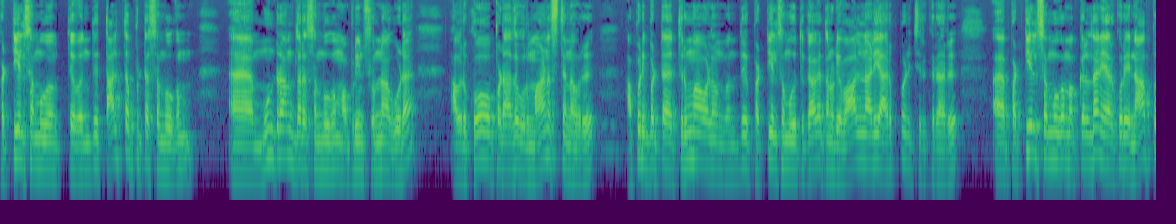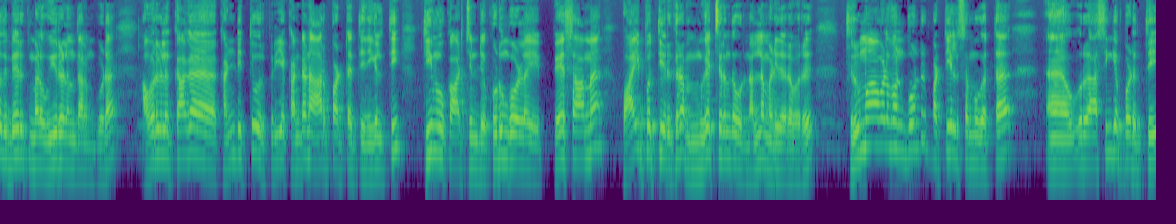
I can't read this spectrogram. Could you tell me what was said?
பட்டியல் சமூகத்தை வந்து தாழ்த்தப்பட்ட சமூகம் மூன்றாம் தர சமூகம் அப்படின்னு சொன்னால் கூட அவர் கோவப்படாத ஒரு மானஸ்தன் அவர். அப்படிப்பட்ட திருமாவளவன் வந்து பட்டியல் சமூகத்துக்காக தன்னுடைய வாழ்நாளை அர்ப்பணிச்சிருக்கிறாரு. பட்டியல் சமூக மக்கள் தான் ஏறக்குறைய நாற்பது பேருக்கு மேலே உயிரிழந்தாலும் கூட அவர்களுக்காக கண்டித்து ஒரு பெரிய கண்டன ஆர்ப்பாட்டத்தை நிகழ்த்தி திமுக ஆட்சியினுடைய கொடுங்கோலை பேசாமல் வாய்ப்பத்தி இருக்கிற மிகச்சிறந்த ஒரு நல்ல மனிதர் அவர். திருமாவளவன் போன்று பட்டியல் சமூகத்தை ஒரு அசிங்கப்படுத்தி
